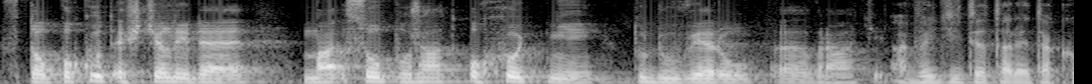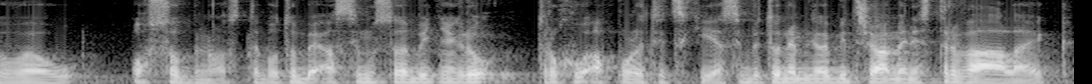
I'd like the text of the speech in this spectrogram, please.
v to, pokud ještě lidé jsou pořád ochotní tu důvěru eh, vrátit. A vidíte tady takovou osobnost, nebo to by asi musel být někdo trochu apolitický. Asi by to neměl být třeba ministr Válek,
